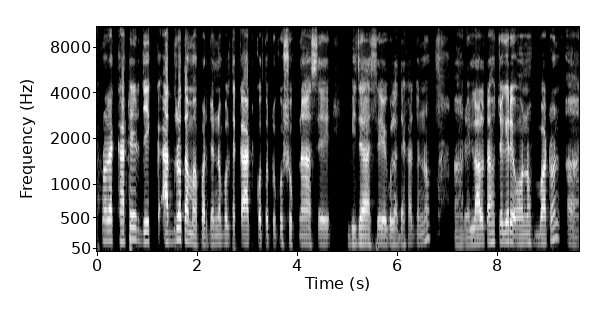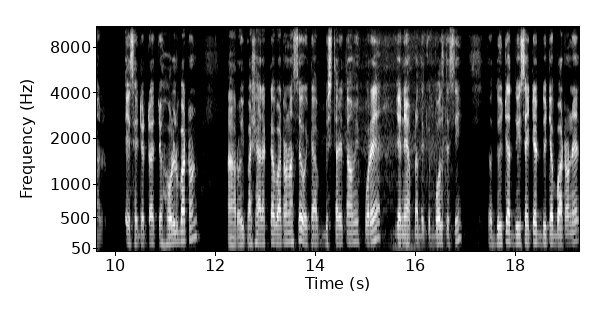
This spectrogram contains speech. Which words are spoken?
আপনারা কাঠের যে আর্দ্রতা মাপার জন্য বলতে কাঠ কতটুকু শুকনা আছে, ভিজা আছে এগুলা দেখার জন্য। আর লালটা হচ্ছে গিয়ে অন অফ বাটন আর এই সাইডেরটা হচ্ছে হোল্ড বাটন আর ওই পাশে আর একটা বাটন আছে, ওইটা বিস্তারিত আমি পরে জেনে আপনাদেরকে বলতেছি। তো দুইটা, দুই সাইডের দুইটা বাটনের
